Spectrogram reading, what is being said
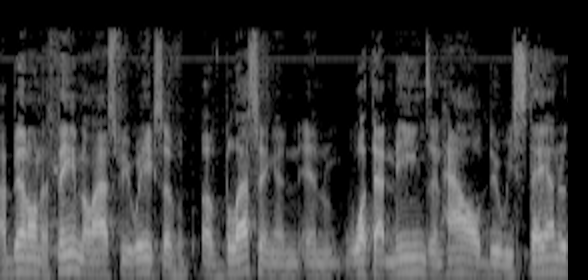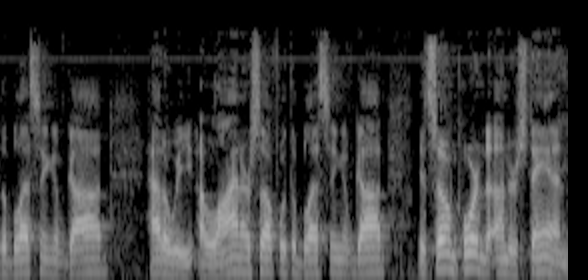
I've been on a theme the last few weeks of, of blessing and, and what that means and how do we stay under the blessing of God? How do we align ourselves with the blessing of God? It's so important to understand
